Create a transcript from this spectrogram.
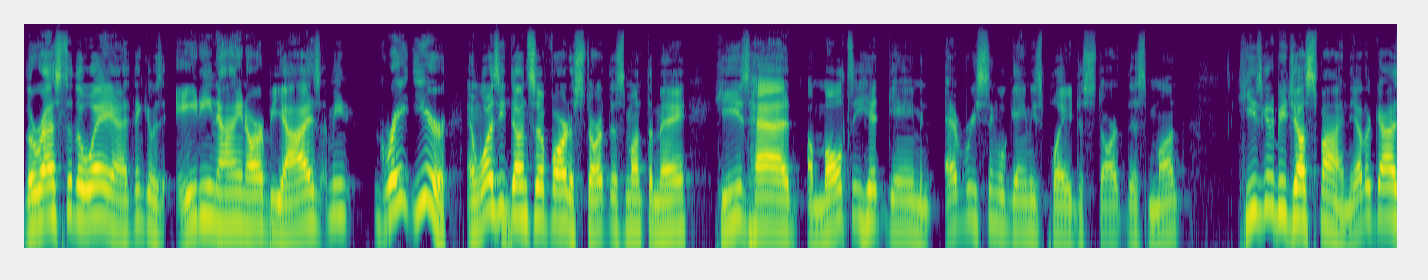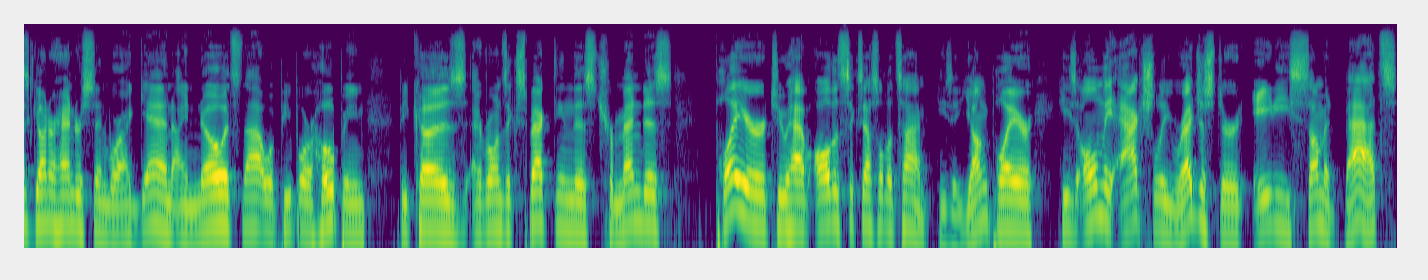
the rest of the way. And I think it was 89 RBIs. I mean, great year. And what has he hmm. done so far to start this month of May? He's had a multi hit game in every single game he's played to start this month. He's going to be just fine. The other guy's Gunnar Henderson, where again, I know it's not what people are hoping because everyone's expecting this tremendous player to have all the success all the time. He's a young player. He's only actually registered 80 summit bats,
